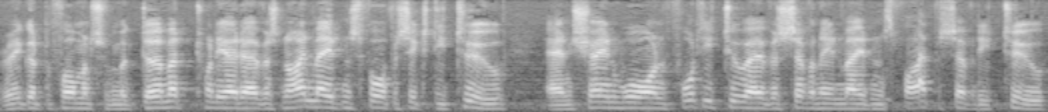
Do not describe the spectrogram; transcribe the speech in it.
very good performance from McDermott, 28 overs, 9 maidens, 4 for 62, and Shane Warne, 42 overs, 17 maidens, 5 for 72.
